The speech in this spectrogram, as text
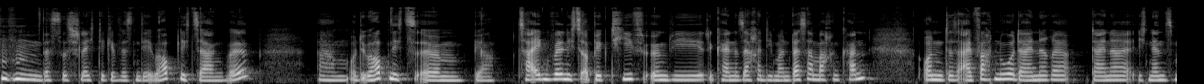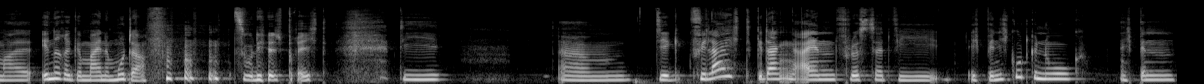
dass das schlechte Gewissen dir überhaupt nichts sagen will ähm, und überhaupt nichts ähm, ja, zeigen will, nichts objektiv, irgendwie keine Sache, die man besser machen kann. Und das einfach nur deine, deine ich nenne es mal, innere gemeine Mutter zu dir spricht die ähm, dir vielleicht Gedanken einflüstert wie, ich bin nicht gut genug, ich bin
